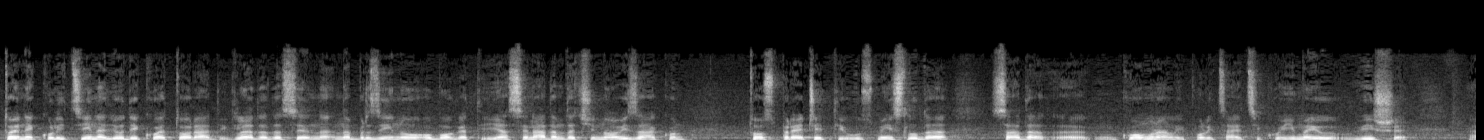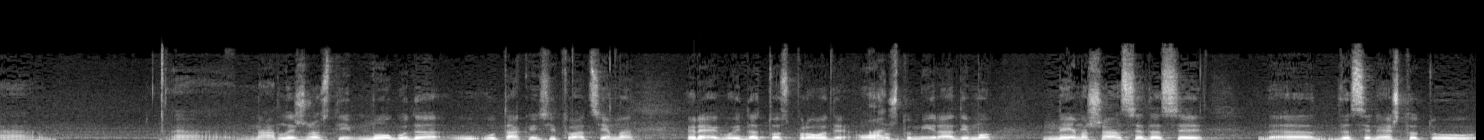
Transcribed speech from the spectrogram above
to je nekolicina ljudi koja to radi. Gleda da se na brzinu obogati. Ja se nadam da će novi zakon to sprečiti u smislu da sada e, komunalni policajci koji imaju više e, e, nadležnosti mogu da u takvim situacijama reaguju da to sprovode. Ono što mi radimo nema šanse da se da se nešto tu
